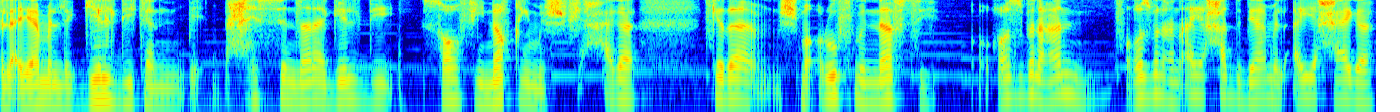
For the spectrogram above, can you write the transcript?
الأيام اللي جلدي كان بحس إن أنا جلدي صافي نقي مش في حاجة كده مش مقروف من نفسي غصب عني غصب عن أي حد بيعمل أي حاجة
